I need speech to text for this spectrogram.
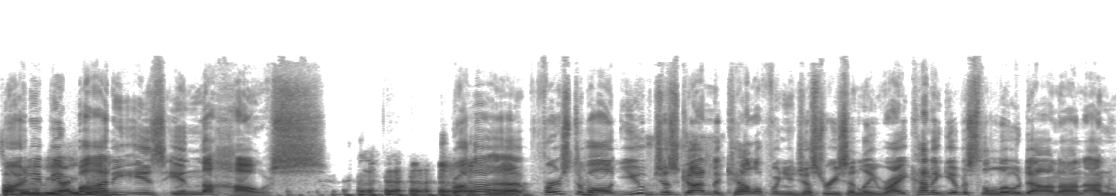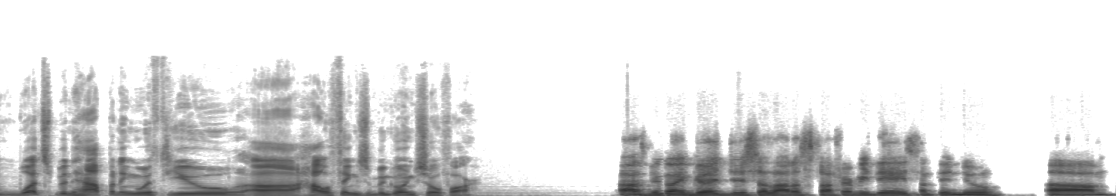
What's up, Body B? How Big you doing? Body is in the house. Brother, uh, first of all, you've just gotten to California just recently, right? Kind of give us the lowdown on, on what's been happening with you, uh, how things have been going so far. Oh, it's been going good. Just a lot of stuff every day, something new. Um,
